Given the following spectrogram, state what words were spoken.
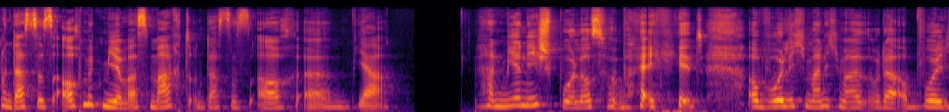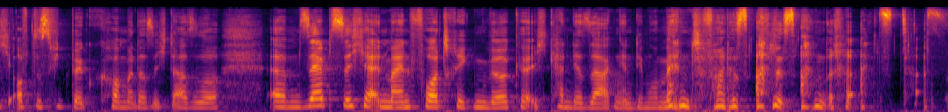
Und dass das auch mit mir was macht und dass es auch, ähm, ja, an mir nicht spurlos vorbeigeht, obwohl ich manchmal oder obwohl ich oft das Feedback bekomme, dass ich da so ähm, selbstsicher in meinen Vorträgen wirke. Ich kann dir sagen, in dem Moment war das alles andere als das.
